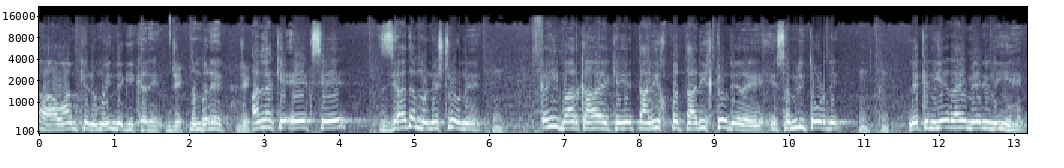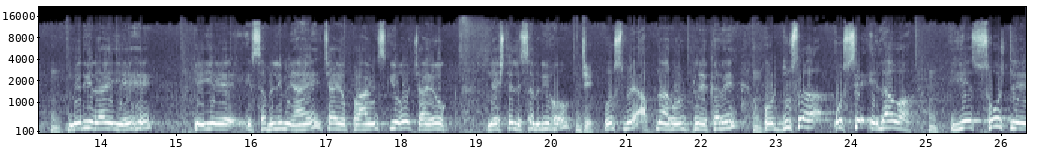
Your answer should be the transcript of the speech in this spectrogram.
आवाम की नुमाइंदगी करें। नंबर एक। हालाँकि एक से ज़्यादा मिनिस्टरों ने कई बार कहा है कि ये तारीख पर तारीख क्यों दे रहे हैं? असम्बली तोड़ दें। लेकिन ये राय मेरी नहीं है। मेरी राय ये है कि ये असम्बली में आए चाहे वो प्राविंस की हो चाहे वो नेशनल असम्बली हो जी। उसमें अपना रोल प्ले करें और दूसरा उससे अलावा ये सोच ले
